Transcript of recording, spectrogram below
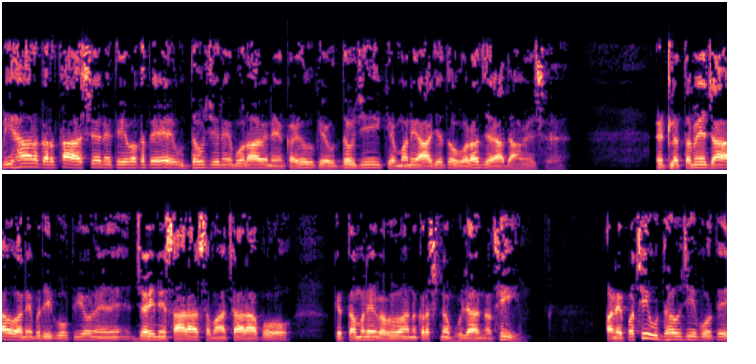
વિહાર કરતા હશે ને તે વખતે ઉદ્ધવજીને બોલાવીને કહ્યું કે, ઉદ્ધવજી, કે મને આજે તો વરજ યાદ આવે છે. એટલે તમે જાઓ અને બધી ગોપીઓને જઈને સારા સમાચાર આપો કે તમને ભગવાન કૃષ્ણ ભૂલ્યા નથી. અને પછી ઉદ્ધવજી પોતે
